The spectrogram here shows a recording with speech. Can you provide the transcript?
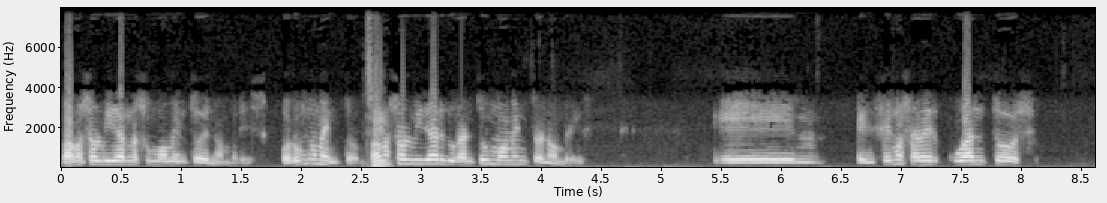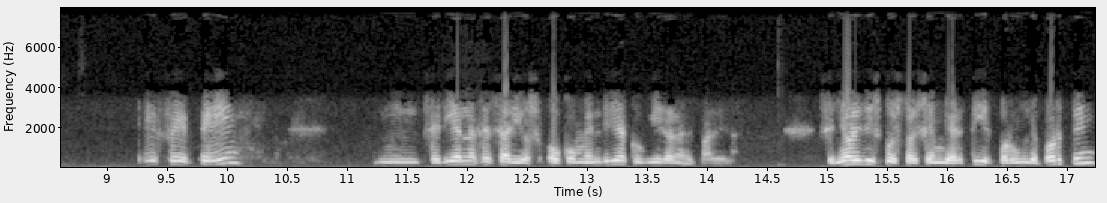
Vamos a olvidarnos un momento de nombres. Por un momento, vamos a olvidar durante un momento nombres. Eh, pensemos a ver cuántos FP serían necesarios o convendría que hubiera en el pádel. Señores dispuestos a invertir por un deporte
